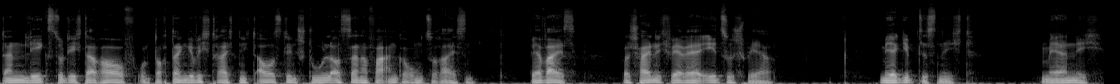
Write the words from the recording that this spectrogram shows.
dann legst du dich darauf, und doch dein Gewicht reicht nicht aus, den Stuhl aus seiner Verankerung zu reißen. Wer weiß, wahrscheinlich wäre er eh zu schwer. Mehr gibt es nicht. Mehr nicht.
